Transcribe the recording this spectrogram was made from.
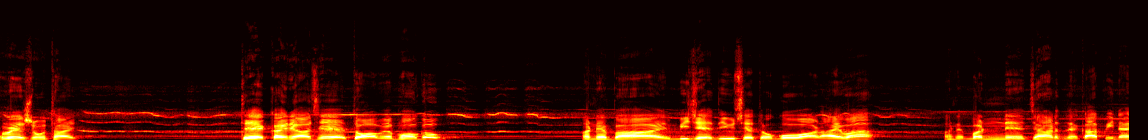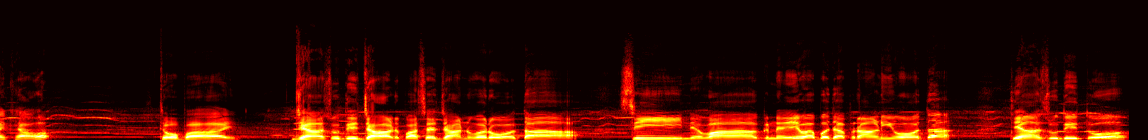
હવે શું થાય? તે કર્યા છે તો હવે ભોગવ. અને ભાઈ, બીજે દિવસે તો ગોવાળ આવ્યા અને બંને ઝાડને કાપી નાખ્યા હો. તો ભાઈ, જ્યાં સુધી ઝાડ પાસે જાનવરો હતા સિંહ ને વાઘ ને એવા બધા પ્રાણીઓ હતા, ત્યાં સુધી તો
